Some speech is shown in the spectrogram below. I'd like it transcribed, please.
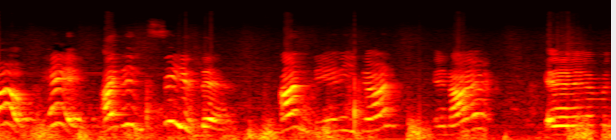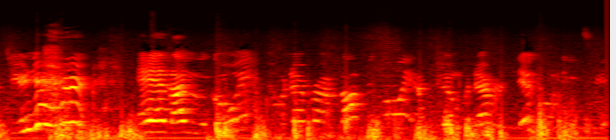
Oh, hey, I didn't see you there. I'm Danny Dunn and I am a junior and I'm the goalie. And whenever I'm not the goalie, I'm doing whatever Nickel needs me.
